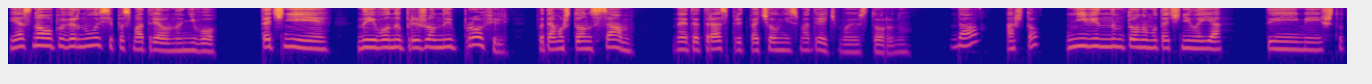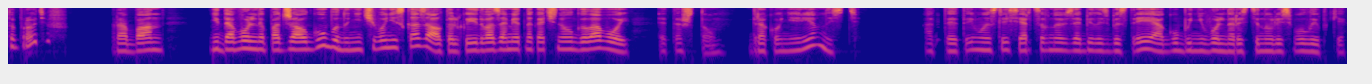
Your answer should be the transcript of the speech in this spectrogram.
Я снова повернулась и посмотрела на него. Точнее, на его напряженный профиль, потому что он сам на этот раз предпочел не смотреть в мою сторону. «Да? А что?» Невинным тоном уточнила я. «Ты имеешь что-то против?» Рабан недовольно поджал губы, но ничего не сказал, только едва заметно качнул головой. «Это что, драконья ревность?» От этой мысли сердце вновь забилось быстрее, а губы невольно растянулись в улыбке.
